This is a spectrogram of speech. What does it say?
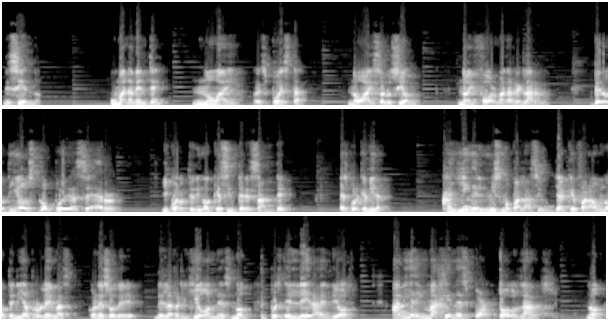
diciendo, humanamente no hay respuesta, no hay solución, no hay forma de arreglarlo, pero Dios lo puede hacer. Y cuando te digo que es interesante, es porque mira, allí en el mismo palacio, ya que Faraón no tenía problemas con eso de, las religiones, no, pues él era el Dios, había imágenes por todos lados, ¿no?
